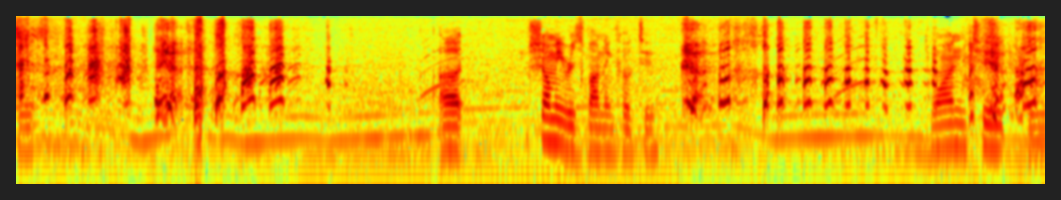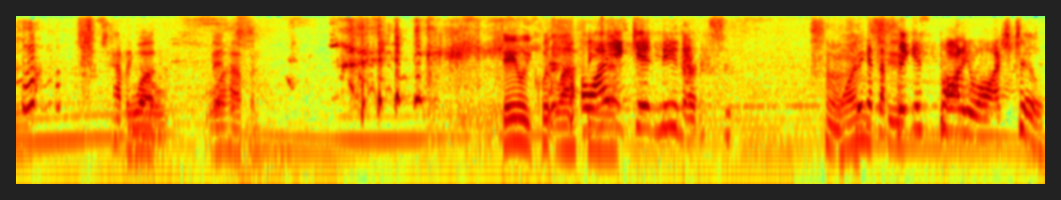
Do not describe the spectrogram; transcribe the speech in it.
to it. uh, show me responding code two. One, two, three. Just What? no What happened? Daly, quit oh, laughing. Oh, I ain't kidding either. One, They got the two- biggest body wash too.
